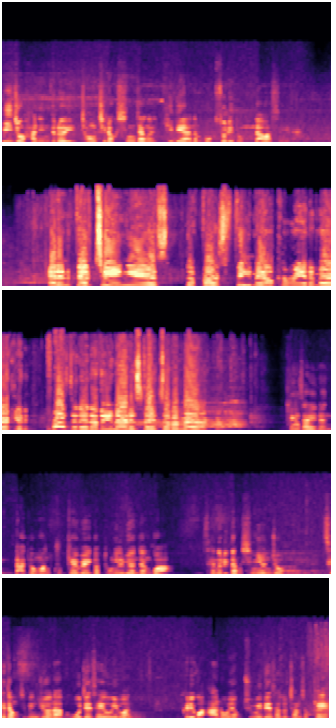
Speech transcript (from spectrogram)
미주 한인들의 정치력 신장을 기대하는 목소리도 나왔습니다. And in 15 years, the first female Korean American president of the United States of America. 행사에는 나경원 국회 외교통일위원장과 새누리당 심윤조, 새정치민주연합 오재세 의원, 그리고 안호영 주미대사도 참석해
